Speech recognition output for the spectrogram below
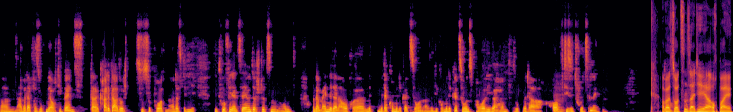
Ähm, aber da versuchen wir auch die Bands da gerade dadurch zu supporten, ne, dass wir die, die Tour finanziell unterstützen und, und am Ende dann auch äh, mit, mit der Kommunikation. Also die Kommunikationspower, die wir haben, versuchen wir da auch mhm. auf diese Tour zu lenken. Aber ansonsten seid ihr ja auch bei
